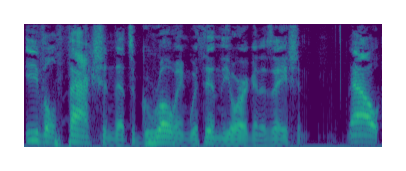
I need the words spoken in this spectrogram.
evil faction that's growing within the organization. Now,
